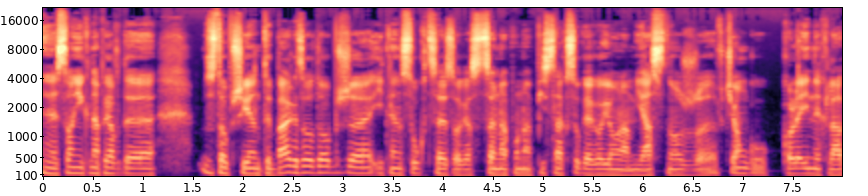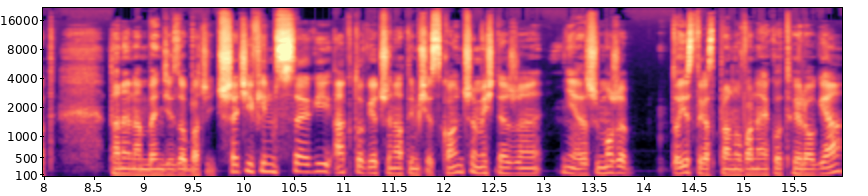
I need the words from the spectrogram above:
E, Sonic naprawdę został przyjęty bardzo dobrze i ten sukces oraz scena po napisach sugerują nam jasno, że w ciągu kolejnych lat dane nam będzie zobaczyć trzeci film z serii, a kto wie, czy na tym się skończy. Myślę, że nie, znaczy może to jest teraz planowane jako trylogia,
